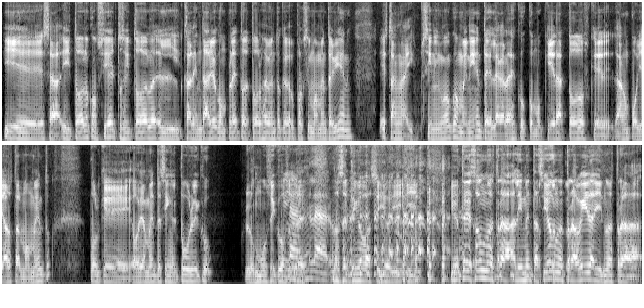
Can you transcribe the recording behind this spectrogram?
Y, eh, o sea, y todos los conciertos y todo el calendario completo de todos los eventos que próximamente vienen están ahí. Sin ningún inconveniente, le agradezco como quiera a todos que han apoyado hasta el momento, porque obviamente sin el público los músicos eh, no se tienen vacío. Y, y, ustedes son nuestra alimentación, nuestra vida y nuestra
